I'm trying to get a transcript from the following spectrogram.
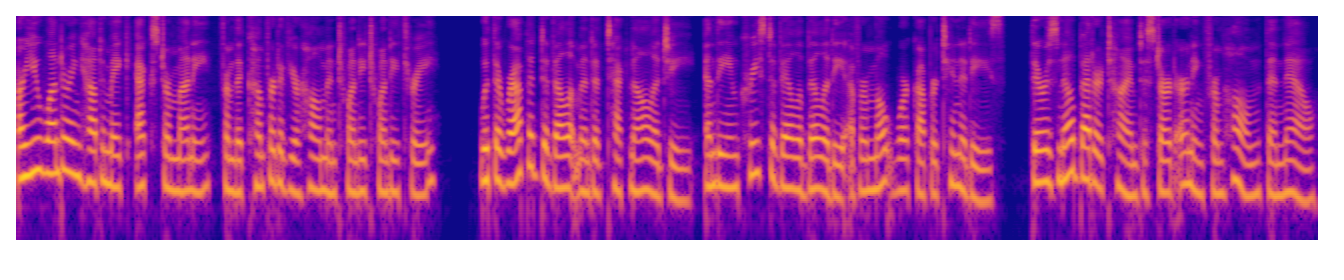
Are you wondering how to make extra money from the comfort of your home in 2023? With the rapid development of technology and the increased availability of remote work opportunities, there is no better time to start earning from home than now.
